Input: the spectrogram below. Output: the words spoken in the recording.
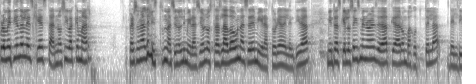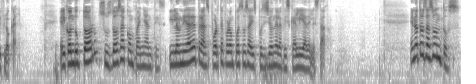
Prometiéndoles que esta no se iba a quemar, personal del Instituto Nacional de Migración los trasladó a una sede migratoria de la entidad, mientras que los seis menores de edad quedaron bajo tutela del DIF local. El conductor, sus dos acompañantes y la unidad de transporte fueron puestos a disposición de la Fiscalía del Estado. En otros asuntos,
